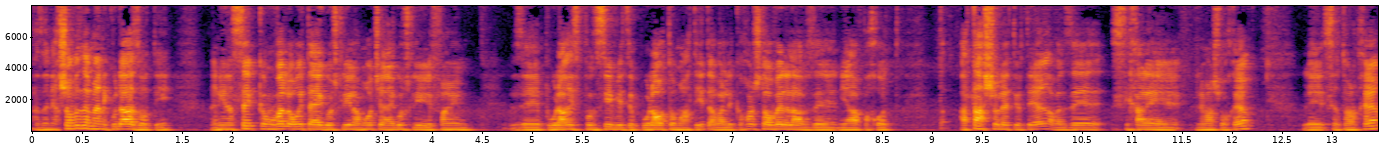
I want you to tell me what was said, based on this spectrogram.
אז אני אחשוב על זה מהנקודה הזאתי, אני אנסה כמובן להוריד את האגו שלי, למרות שהאגו שלי לפעמים זה פעולה ריספונסיבית, זה פעולה אוטומטית, אבל ככל שאתה עובד עליו זה נהיה פחות, אתה שולט יותר, אבל זה שיחה למשהו אחר, לסרטון אחר.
